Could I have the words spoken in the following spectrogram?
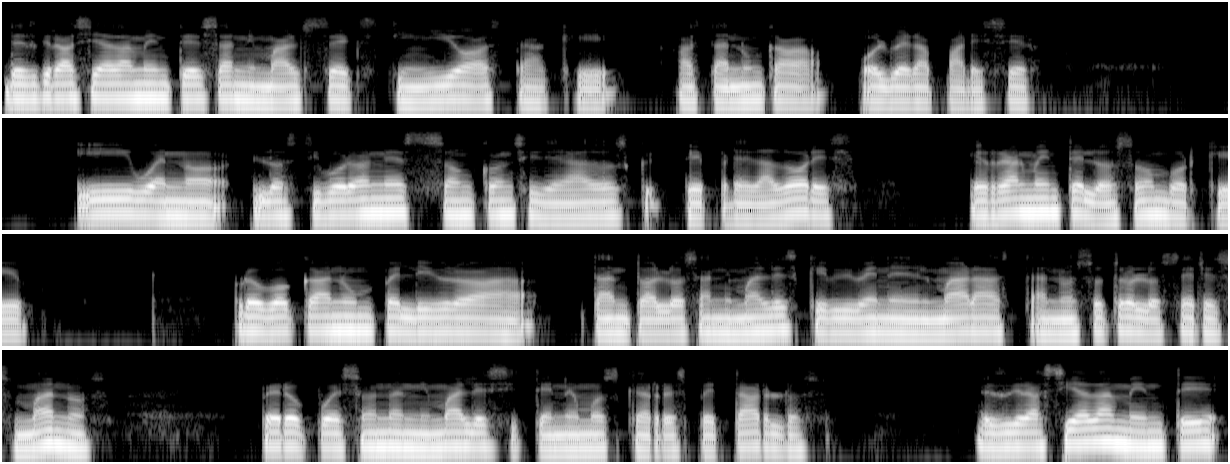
desgraciadamente ese animal se extinguió hasta que hasta nunca volver a aparecer. Y bueno, los tiburones son considerados depredadores y realmente lo son porque provocan un peligro a, tanto a los animales que viven en el mar hasta nosotros los seres humanos pero pues son animales y tenemos que respetarlos. Desgraciadamente,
